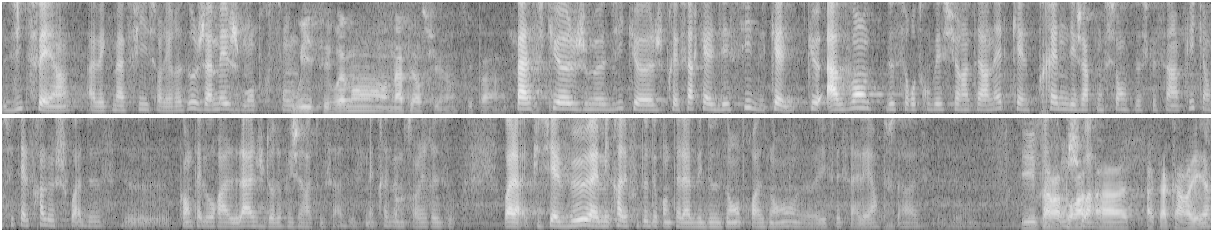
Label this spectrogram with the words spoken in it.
vite fait hein, avec ma fille sur les réseaux, jamais je montre son. Oui, c'est vraiment un aperçu. Hein, c'est pas. Parce que je me dis que je préfère qu'elle décide, qu'avant de se retrouver sur Internet, qu'elle prenne déjà conscience de ce que ça implique. Et ensuite, elle fera le choix de, quand elle aura l'âge de réfléchir à tout ça, de se mettre elle-même sur les réseaux. Voilà. Et puis si elle veut, elle mettra des photos de quand elle avait deux ans, trois ans, euh, les fesses à l'air, tout ça. Et par rapport à, ta carrière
